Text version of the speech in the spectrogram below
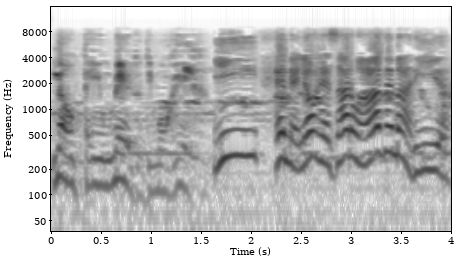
Não tenho medo de morrer. E é melhor rezar uma Ave Maria.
